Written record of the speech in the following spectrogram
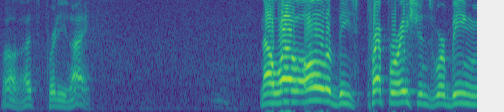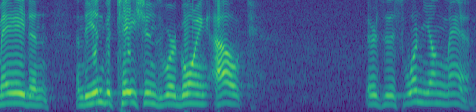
Well, that's pretty nice. Now, while all of these preparations were being made and, and the invitations were going out, there's this one young man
